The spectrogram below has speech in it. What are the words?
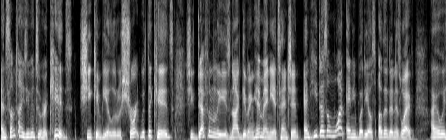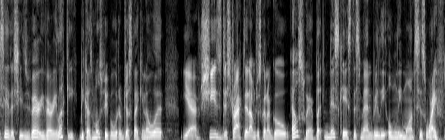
and sometimes even to her kids. She can be a little short with the kids. She definitely is not giving him any attention, and he doesn't want anybody else other than his wife. I always say that she's very, very lucky because most people would have just like, you know what? Yeah, she's distracted. I'm just going to go elsewhere. But in this case, this man really only wants his wife.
